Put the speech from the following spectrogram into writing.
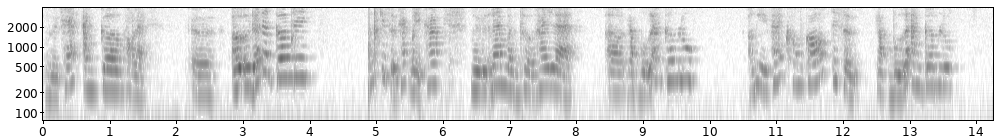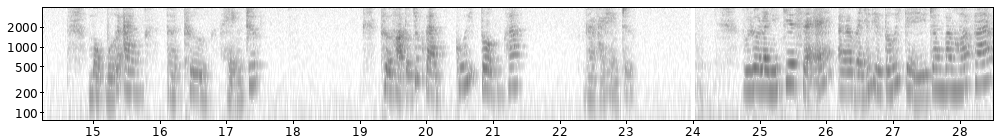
người khác ăn cơm hoặc là ừ, ừ đến ăn cơm đi. Cái sự khác biệt ha. Người Việt Nam mình thường hay là uh, gặp bữa ăn cơm luôn. Ở người Pháp không có cái sự gặp bữa ăn cơm luôn. Một bữa ăn uh, thường hẹn trước. Thường họ tổ chức vào cuối tuần ha và phải hẹn trước. Vừa rồi là những chia sẻ ờ, về những điều tối kỵ trong văn hóa pháp.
